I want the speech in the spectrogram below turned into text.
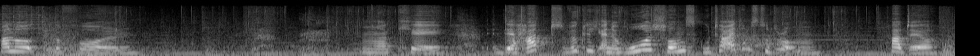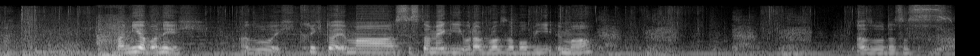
Hallo, The Fallen. Okay. Der hat wirklich eine hohe Chance, gute Items zu droppen. Hat er. Bei mir aber nicht. Also ich krieg da immer Sister Maggie oder Brother Bobby. Immer. Also das ist...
